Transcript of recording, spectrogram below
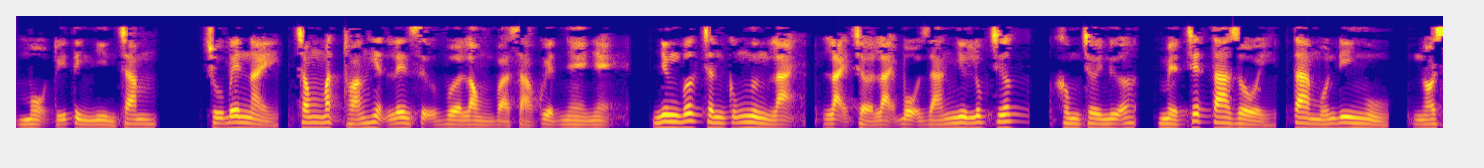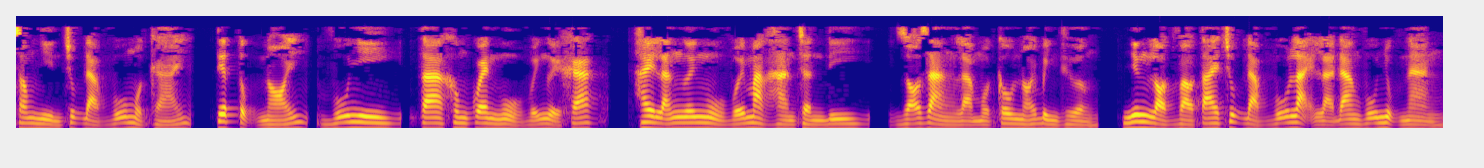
mộ túy tình nhìn chăm, chú bên này, trong mắt thoáng hiện lên sự vừa lòng và xảo quyệt nhẹ nhẹ, nhưng bước chân cũng ngừng lại, lại trở lại bộ dáng như lúc trước, không chơi nữa, mệt chết ta rồi, ta muốn đi ngủ, nói xong nhìn Trúc Đạp Vũ một cái, tiếp tục nói, Vũ Nhi, ta không quen ngủ với người khác, hay là ngươi ngủ với Mạc Hàn Trần đi, rõ ràng là một câu nói bình thường, nhưng lọt vào tai Trúc Đạp Vũ lại là đang vũ nhục nàng,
